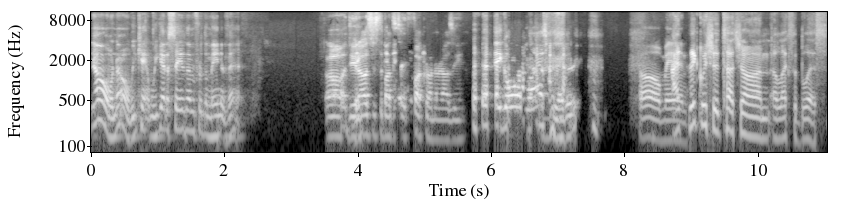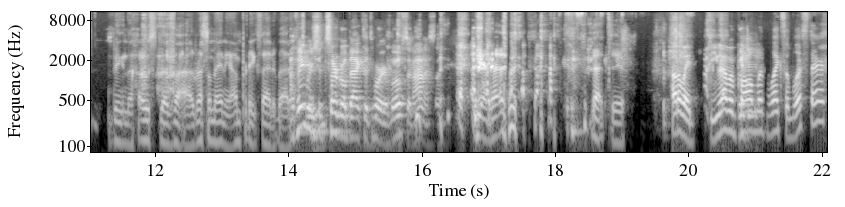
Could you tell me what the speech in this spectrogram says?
No, no, we can't. We got to save them for the main event. Oh, dude, I was just about to say fuck Ronda Rousey. They go on last, brother. Oh man! I think we should touch on Alexa Bliss being the host of uh, WrestleMania. I'm pretty excited about it. I think we should circle back to Torrie Wilson, honestly. yeah, that, that too. by the way, do you have a problem with Alexa Bliss there,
